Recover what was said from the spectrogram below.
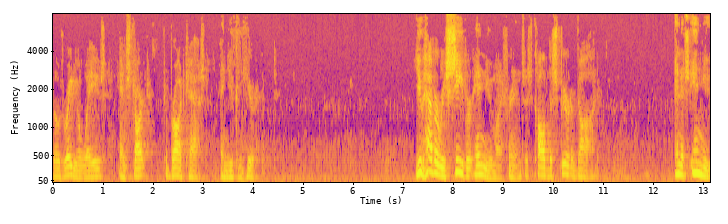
those radio waves and start to broadcast, and you can hear it. You have a receiver in you, my friends. It's called the Spirit of God and it's in you.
